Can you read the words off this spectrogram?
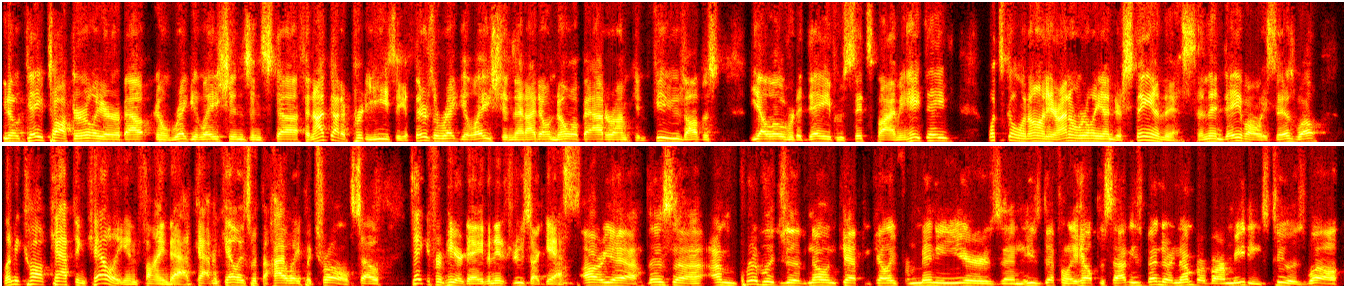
You know, Dave talked earlier about you know regulations and stuff, and I've got it pretty easy. If there's a regulation that I don't know about or I'm confused, I'll just yell over to Dave, who sits by me. Hey, Dave, what's going on here? I don't really understand this. And then Dave always says, Well, let me call Captain Kelly and find out. Captain Kelly's with the Highway Patrol. So take it from here, Dave, and introduce our guests. Oh yeah, this uh, I'm privileged to have known Captain Kelly for many years, and he's definitely helped us out. He's been to a number of our meetings too, as well.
